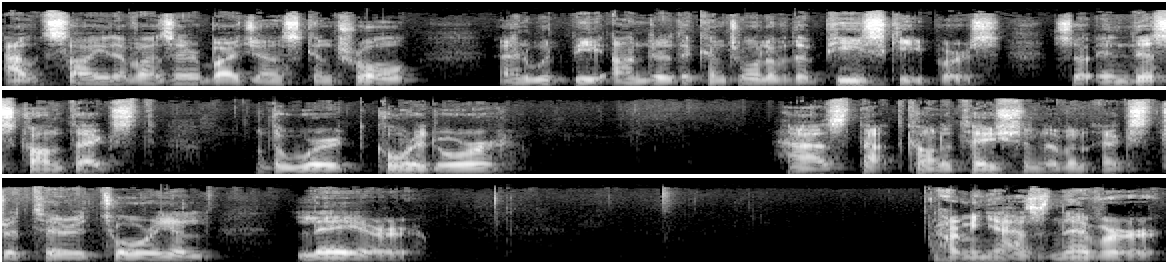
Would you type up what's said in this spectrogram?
outside of Azerbaijan's control and would be under the control of the peacekeepers. So, in this context, the word corridor has that connotation of an extraterritorial layer. Armenia has never,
